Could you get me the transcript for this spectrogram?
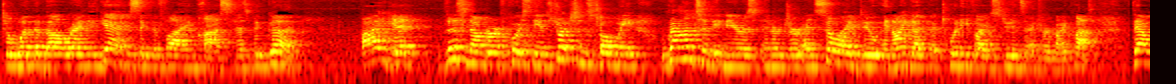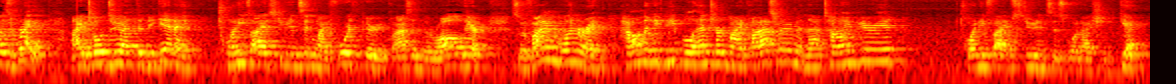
to when the bell rang again, signifying class has begun. I get this number, of course the instructions told me, round to the nearest integer, and so I do, and I got that 25 students entered my class. That was right. I told you at the beginning, 25 students in my fourth period class, and they're all there. So if I'm wondering how many people entered my classroom in that time period, 25 students is what I should get.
